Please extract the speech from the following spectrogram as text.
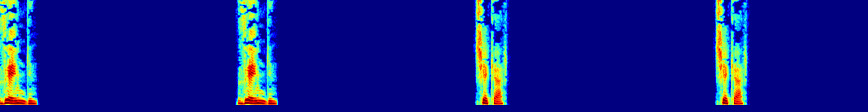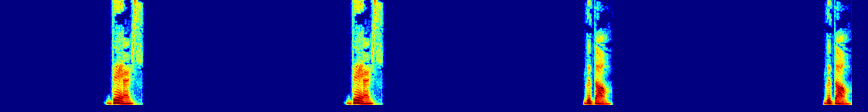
zengin. Zengin. Şeker. Şeker. Ders. Ders. Gıda. Gıda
